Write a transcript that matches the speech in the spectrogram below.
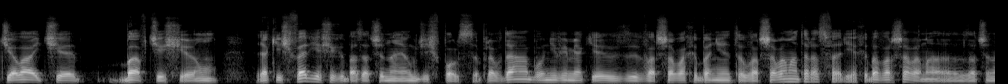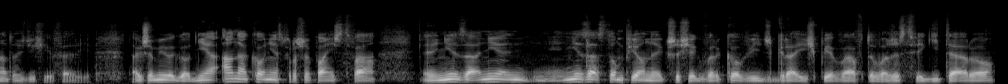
działajcie, bawcie się. Jakieś ferie się chyba zaczynają gdzieś w Polsce, prawda? Bo nie wiem, jakie Warszawa chyba nie, to Warszawa ma teraz ferie? Chyba Warszawa ma, zaczyna też dzisiaj ferie. Także miłego dnia. A na koniec, proszę Państwa, za, nie, niezastąpiony Krzysiek Werkowicz gra i śpiewa w towarzystwie Gitaro,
